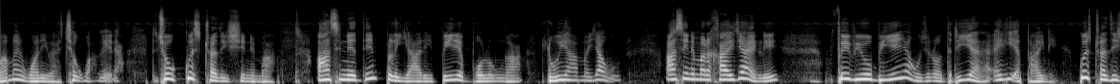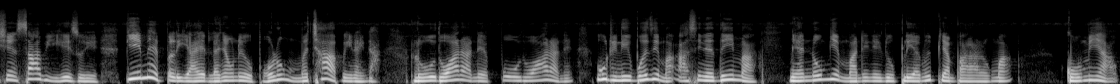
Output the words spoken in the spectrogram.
1 by 1တွေပါချုပ်သွားခဲ့တာတချို့ quick transition တွေမှာအာဆင်နယ်အသင်း player တွေပေးတဲ့ဘောလုံးကလိုရမရောက်ဘူး အာဆင်နယ်မှာတစ်ခါကြရင်လေ Fabio Vieira ကိုကျွန်တော်သတိရတာအဲ့ဒီအပိုင်းနေ quick transition စပြီးဟေ့ဆိုရင်ပြေးမဲ့ player ရဲ့လမ်းကြောင်းတွေကိုဘောလုံးမချပေးနိုင်တာလိုသွားတာနဲ့ပိုသွားတာနဲ့အခုဒီနေ့ပွဲစဉ်မှာအာဆင်နယ်အသင်းမှာမြန်နှုံးမြင့်မာတင်နယ်လို player မျိုးပြန်ပါလာတော့မှကိုမရဘူး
